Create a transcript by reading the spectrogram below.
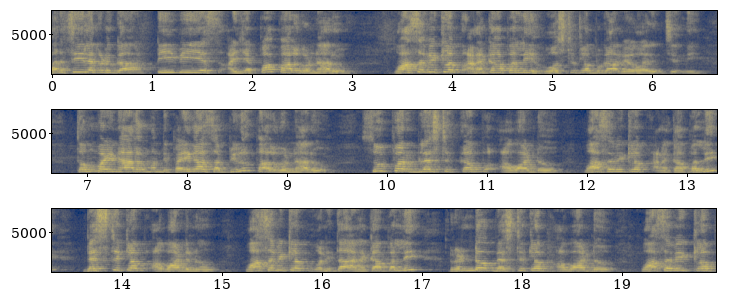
పరిశీలకుడుగా టీవీఎస్ అయ్యప్ప పాల్గొన్నారు. వాసవి క్లబ్ అనకాపల్లి హోస్ట్ క్లబ్గా వ్యవహరించింది. తొంభై నాలుగు మంది పైగా సభ్యులు పాల్గొన్నారు. Super blessed club award Vasavi club Anakapalli best club అవార్డును వాసవి క్లబ్ వనిత అనకాపల్లి రెండో best club award Vasavi club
